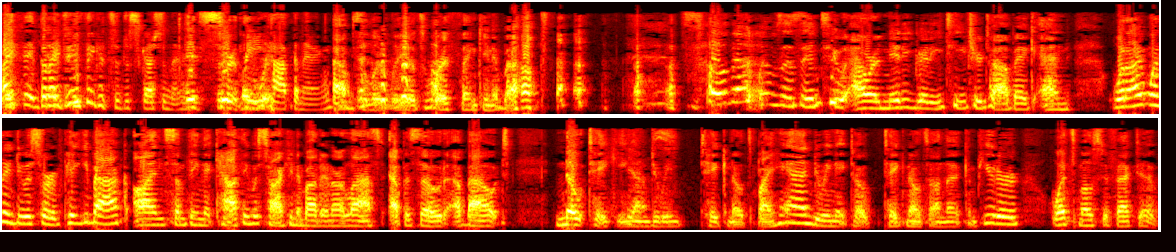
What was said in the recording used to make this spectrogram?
I think, but I do think it's a discussion that needs It's certainly to be worth- happening. Absolutely, it's worth thinking about. so that moves us into our nitty gritty teacher topic. And what I want to do is sort of piggyback on something that Kathy was talking about in our last episode about note taking and Yes. do we take notes by hand? Do we to take notes on the computer? What's most effective?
